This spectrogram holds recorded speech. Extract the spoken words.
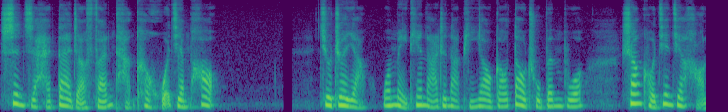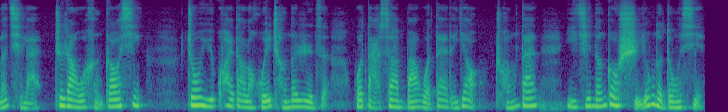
甚至还带着反坦克火箭炮。就这样，我每天拿着那瓶药膏到处奔波，伤口渐渐好了起来，这让我很高兴。终于快到了回城的日子，我打算把我带的药、床单以及能够使用的东西，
